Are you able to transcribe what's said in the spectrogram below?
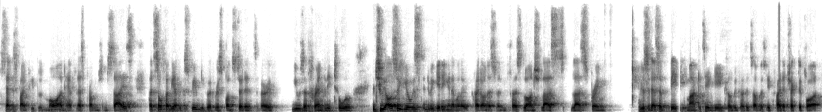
satisfy people more and have less problems with size. But so far we have extremely good response to it. It's a very user-friendly tool, which we also used in the beginning. And I want to be quite honest, when we first launched last last spring, used it as a big marketing vehicle because it's obviously quite attractive for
